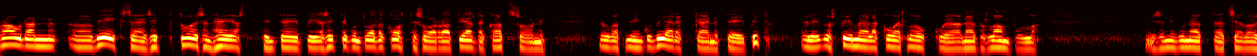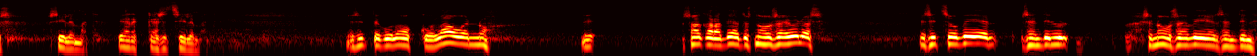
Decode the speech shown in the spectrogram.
raudan viikseen sitten toisen heijastin teipin ja sitten kun tuolta kohti suoraa tieltä katsoo, niin ne ovat niin kuin vierekkäin ne teipit. Eli jos pimeällä koet loukkuja ja näytät lampulla, niin se niin kuin näyttää, että siellä olisi silmät, vierekkäiset silmät. Ja sitten kun loukku on lauennut, niin sakara tietysti nousee ylös ja sitten se on viien sentin, yl- se nousee viien sentin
